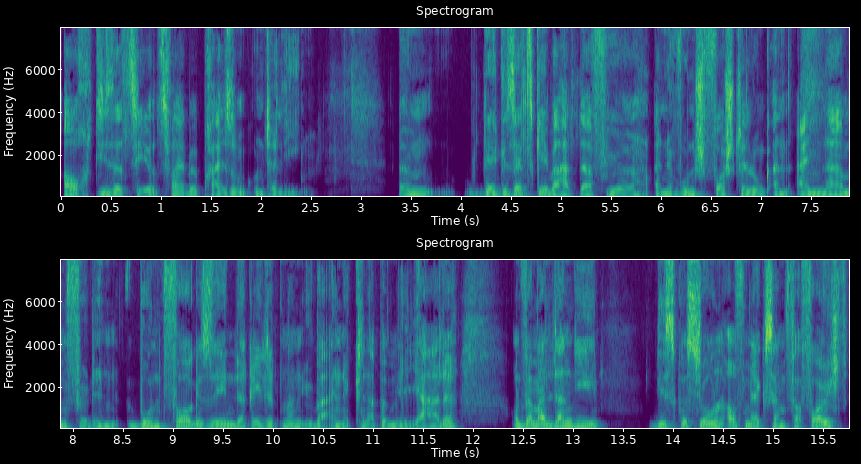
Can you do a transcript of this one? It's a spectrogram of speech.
auch dieser CO2-Bepreisung unterliegen. Ähm, der Gesetzgeber hat dafür eine Wunschvorstellung an Einnahmen für den Bund vorgesehen. Da redet man über eine knappe Milliarde. Und wenn man dann die Diskussion aufmerksam verfolgt,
